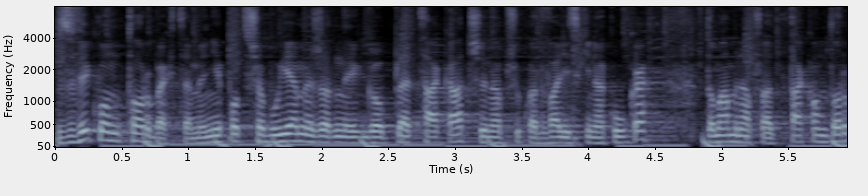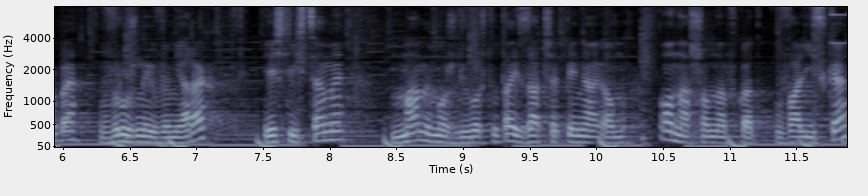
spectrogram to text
zwykłą torbę chcemy, nie potrzebujemy żadnego plecaka czy na przykład walizki na kółkach, to mamy na przykład taką torbę w różnych wymiarach. Jeśli chcemy, mamy możliwość tutaj zaczepienia ją o naszą na przykład walizkę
